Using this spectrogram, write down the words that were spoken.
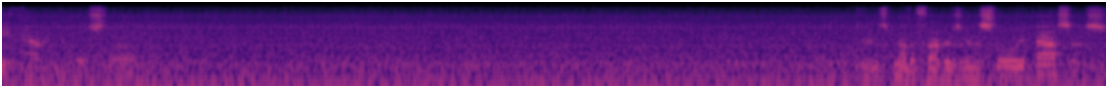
Hate having to go slow. This motherfucker's gonna slowly pass us.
